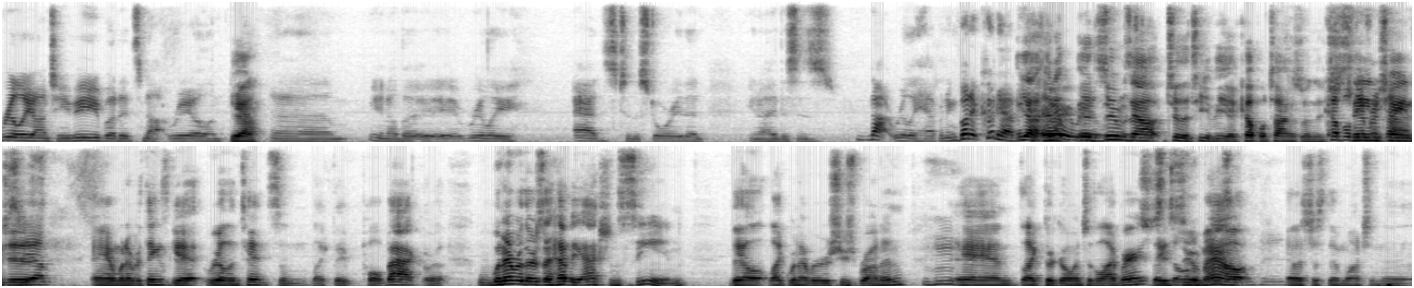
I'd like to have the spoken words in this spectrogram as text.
really on TV, but it's not real, and yeah. um, you know the it really adds to the story that you know hey this is not really happening, but it could happen. Yeah, and it, it zooms out to the TV a couple times when the couple scene different changes, times. and whenever things get real intense and like they pull back, or whenever there's a heavy action scene, they'll like whenever she's running Yeah. hmm and like they're going to the library, they the zoom out, yeah. and it's just them watching the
